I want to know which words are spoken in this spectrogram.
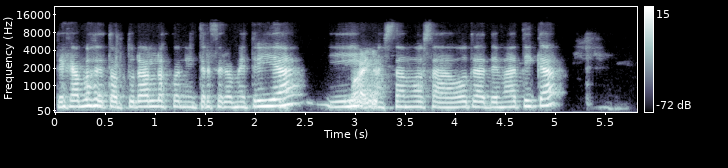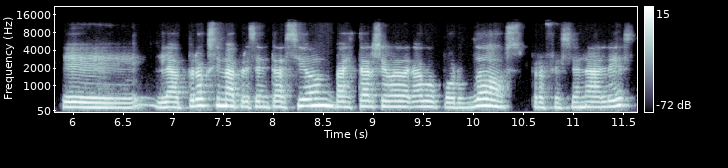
dejamos de torturarlos con interferometría y pasamos a otra temática eh, la próxima presentación va a estar llevada a cabo por dos profesionales.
